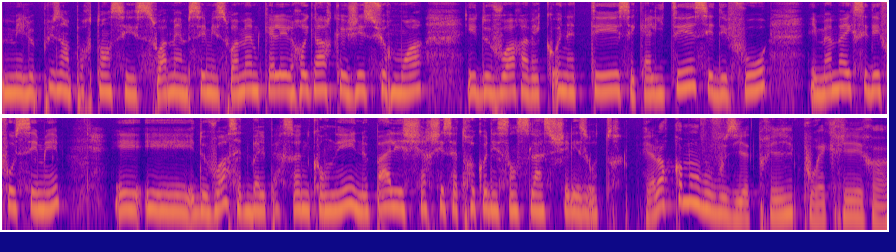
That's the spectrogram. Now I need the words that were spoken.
Mais le plus important, c'est soi-même, s'aimer soi-même. Quel est le regard que j'ai sur moi et de voir avec honnêteté ses qualités, ses défauts, et même avec ses défauts s'aimer et, de voir cette belle personne qu'on est et ne pas aller chercher cette reconnaissance-là chez les autres. Et alors, comment vous vous y êtes pris pour écrire euh,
